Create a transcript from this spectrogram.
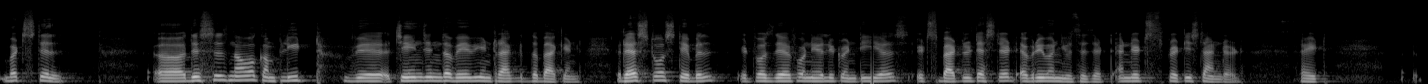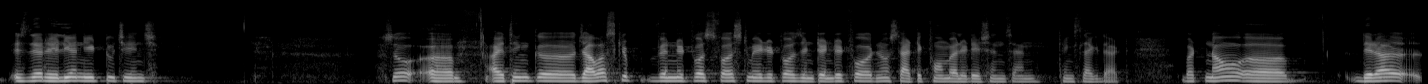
But still, uh, this is now a complete change in the way we interact with the backend. REST was stable. It was there for nearly 20 years. It's battle tested. Everyone uses it. And it's pretty standard, right? Is there really a need to change? So uh, I think uh, JavaScript, when it was first made, it was intended for you know static form validations and things like that. But now uh, there are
